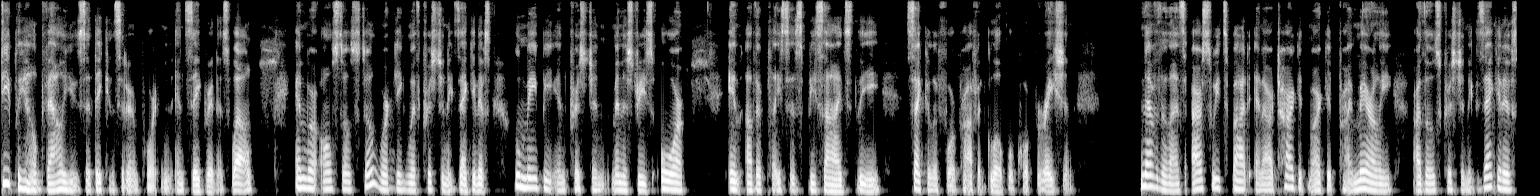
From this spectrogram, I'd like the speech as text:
deeply held values that they consider important and sacred as well. And we're also still working with Christian executives who may be in Christian ministries or in other places besides the secular for profit global corporation. Nevertheless, our sweet spot and our target market primarily are those Christian executives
